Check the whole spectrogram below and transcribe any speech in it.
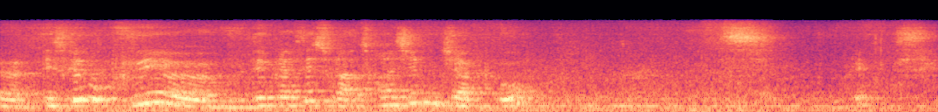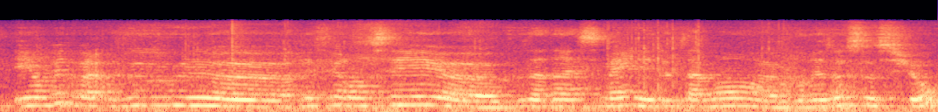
Euh, Est-ce que vous pouvez euh, vous déplacer sur la troisième diapo Et en fait, voilà, vous euh, référencez euh, vos adresses mail et notamment vos réseaux sociaux.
